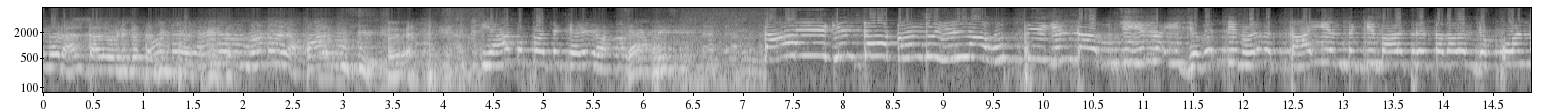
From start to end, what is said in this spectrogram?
ನೋಡಿ ಅಲ್ಲಿ ತಾಳೆ ಅಂತ ಕೇಳಿದ್ರ? ಬಂದು ಇಲ್ಲ ಉಪ್ಪಿಗಿಂತ ರುಚಿ ಇಲ್ಲ ಈ ಜಗತ್ತಿನೊಳಗ ತಾಯಿ ಅಂತಕ್ಕೆ ಬಾಳ ಶ್ರೇಷ್ಠ ಜಪ್ಪು ಅಣ್ಣ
